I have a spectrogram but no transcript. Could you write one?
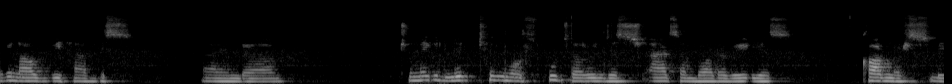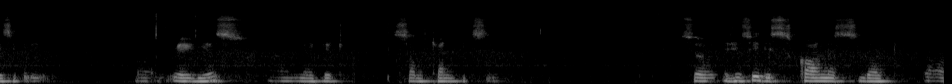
Okay now we have this. And uh, to make it little more smoother we'll just add some border radius corners basically. Uh, radius and make it some 10 pixel so if you see this corners got uh,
